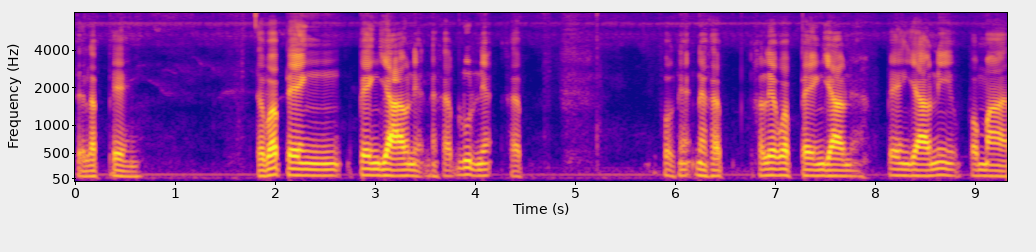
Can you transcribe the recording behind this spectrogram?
แต่ละแปลง แต่ว่าแปลงแปลงยาวเนี่ยนะครับ รุ่นเนี้ยครับพวกเนี้ยนะครับเขาเรียกว่าแปลงยาวเนี่ย แปลงยาวนี่ประมาณ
